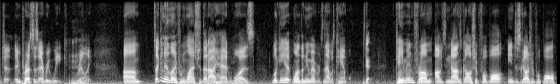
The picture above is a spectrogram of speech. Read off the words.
just impresses every week. Really. Um, second headline from last year that I had was looking at one of the new members, and that was Campbell Yeah. Came in from obviously non-scholarship football into scholarship football.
